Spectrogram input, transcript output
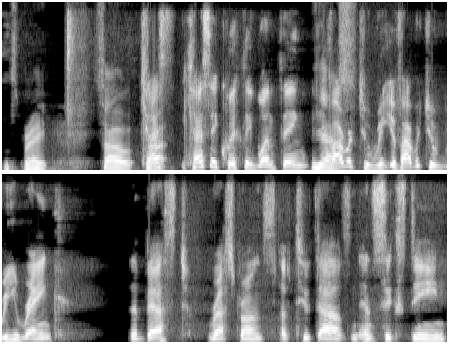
It's great. So Can I uh, s can I say quickly one thing? Yes. If I were to re, if I were to re rank the best restaurants of 2016,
